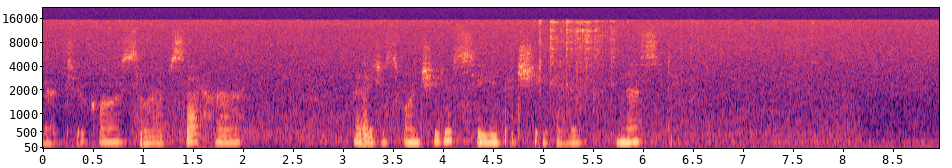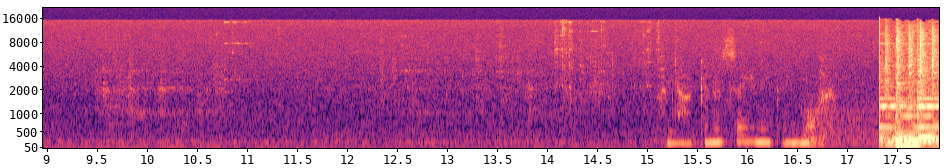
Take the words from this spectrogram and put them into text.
Get too close, or upset her, but I just want you to see that she is nesting. I'm not going to say anything more.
